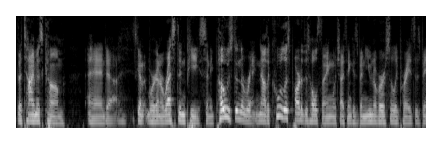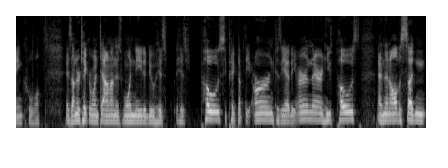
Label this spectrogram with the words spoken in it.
the time has come. And uh, he's gonna, we're gonna rest in peace. And he posed in the ring. Now, the coolest part of this whole thing, which I think has been universally praised as being cool, is Undertaker went down on his one knee to do his his pose. He picked up the urn because he had the urn there and he's posed. And then all of a sudden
